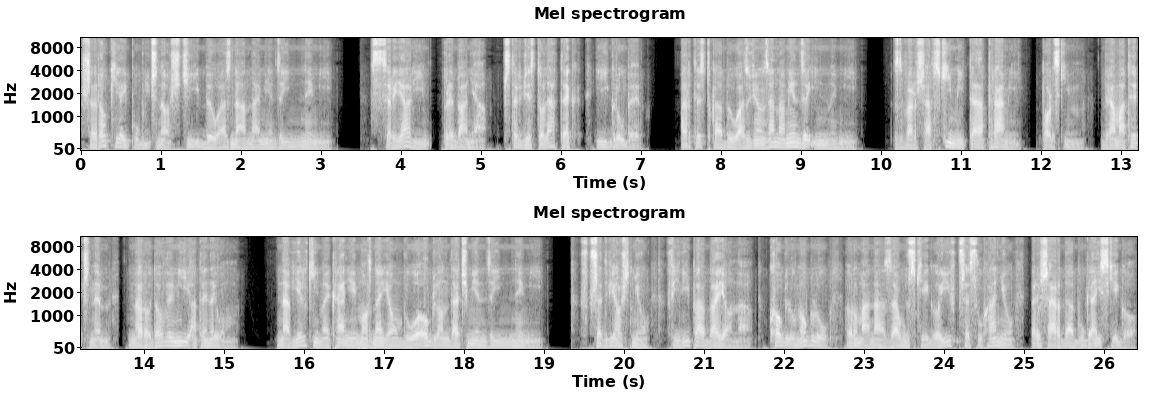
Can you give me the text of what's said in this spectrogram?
Szerokiej publiczności była znana m.in. z seriali Plebania, 40-latek i Gruby. Artystka była związana m.in. z warszawskimi teatrami, polskim, dramatycznym, narodowym i Ateneum. Na wielkim ekranie można ją było oglądać m.in. w Przedwiośniu, Filipa Bajona, Koglu Moglu, Romana Załuskiego i w Przesłuchaniu, Ryszarda Bugajskiego.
